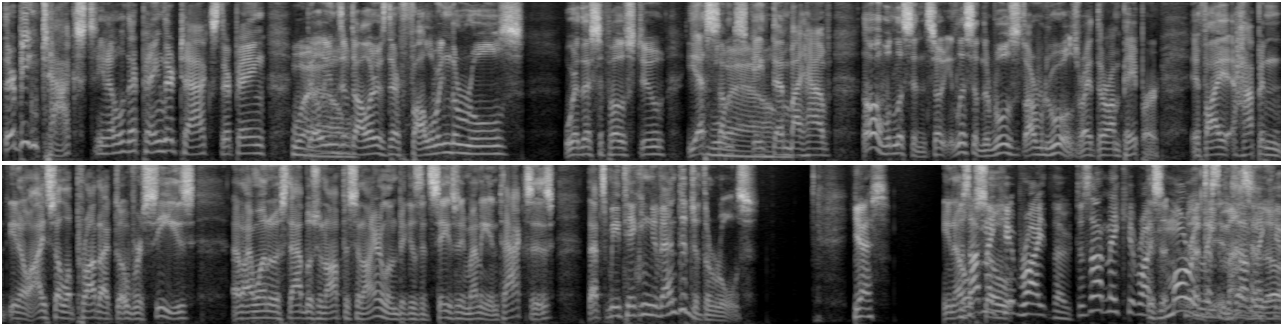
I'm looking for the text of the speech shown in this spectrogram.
They're being taxed you know they're paying their tax they're paying billions of dollars they're following the rules where they're supposed to. Yes, some skate them by have. Oh well, listen. So listen, the rules are rules, right? They're on paper. If I happen, you know, I sell a product overseas and I want to establish an office in Ireland because it saves me money in taxes, that's me taking advantage of the rules. Yes. You know, Does that so make it right, though? Does that make it right? Is it- Morally, it doesn't does that matter. make it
